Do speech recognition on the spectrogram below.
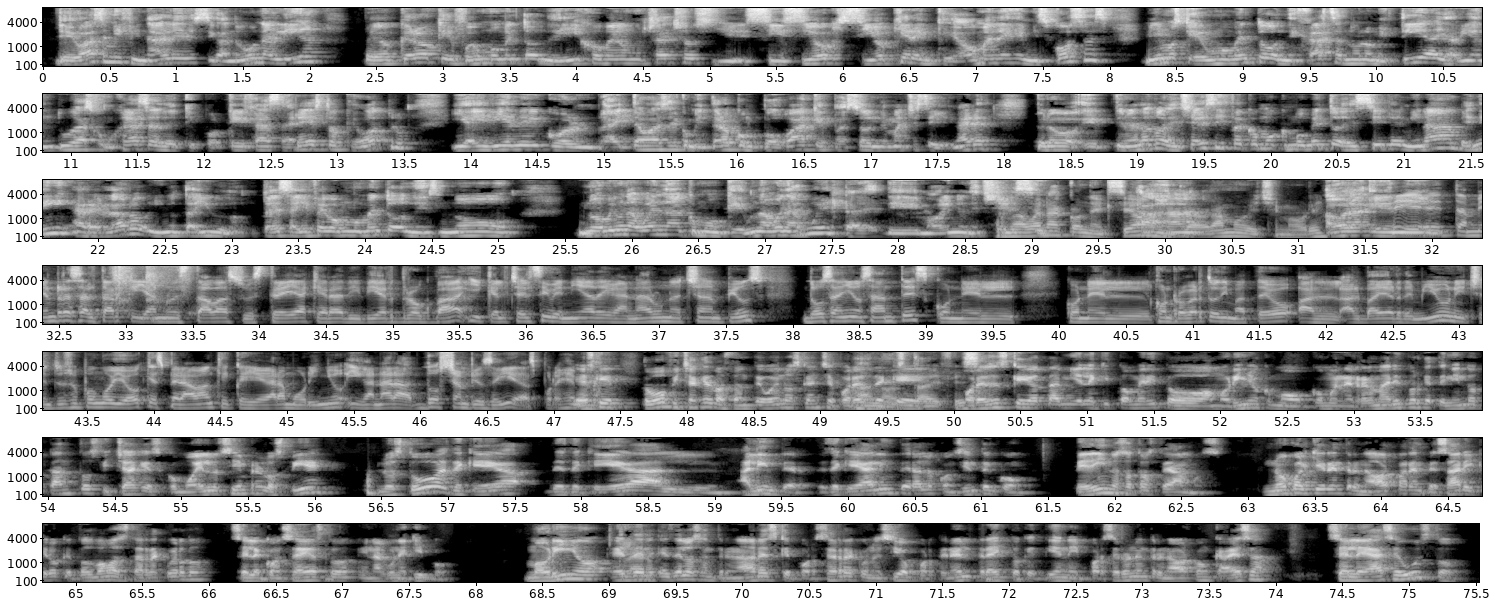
llegó a semifinales, ganó una liga, pero creo que fue un momento donde dijo, bueno muchachos, si, si, yo, si yo quieren que yo maneje mis cosas, vimos que un momento donde Hazard no lo metía y habían dudas con Hazard de que por qué Hazard esto, que otro, y ahí viene con, ahí te voy a hacer el comentario con Pogba que pasó en el Manchester United, pero eh, terminando con el Chelsea fue como un momento de decirle, mira, vení, arreglarlo y no te ayudo. Entonces ahí fue un momento donde no no vi una buena, como que una buena vuelta de, de Mourinho en Chelsea. Una buena conexión entre Abramovich y Mourinho. Ahora, sí, eh, también resaltar que ya no estaba su estrella, que era Didier Drogba, y que el Chelsea venía de ganar una Champions dos años antes con el, con el, con Roberto Di Matteo al, al Bayern de Múnich. Entonces supongo yo que esperaban que, que, llegara Mourinho y ganara dos Champions seguidas, por ejemplo. Es que tuvo fichajes bastante buenos, Canche. Por, eso, ah, que, por eso es que yo también le quito mérito a Mourinho como, como en el Real Madrid, porque teniendo tantos fichajes como él siempre los pide, los tuvo desde que llega, desde que llega al, al Inter. Desde que llega al Inter, lo consienten con pedí, nosotros te damos. No cualquier entrenador para empezar, y creo que todos vamos a estar de acuerdo, se le concede esto en algún equipo. Mourinho es, de, los entrenadores que por ser reconocido, por tener el trayecto que tiene y por ser un entrenador con cabeza, se le hace gusto.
